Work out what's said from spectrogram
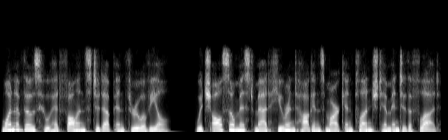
One of those who had fallen stood up and threw a vel, which also missed Madhurandhagen's mark and plunged him into the flood.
